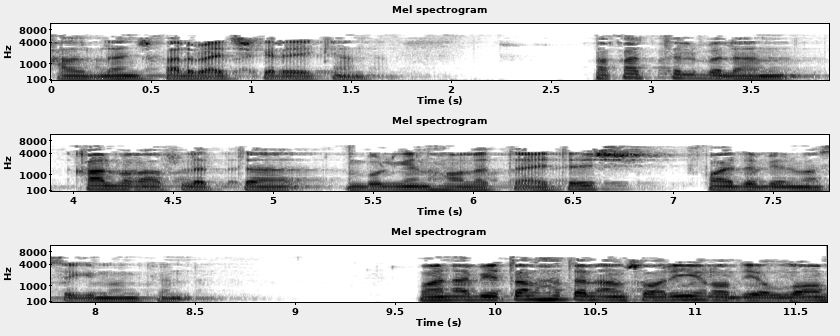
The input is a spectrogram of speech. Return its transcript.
qalbdan chiqarib aytish kerak ekan faqat til bilan qalbi g'aflatda bo'lgan holatda aytish foyda bermasligi mumkin وعن أبي طلحة الأنصاري رضي الله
